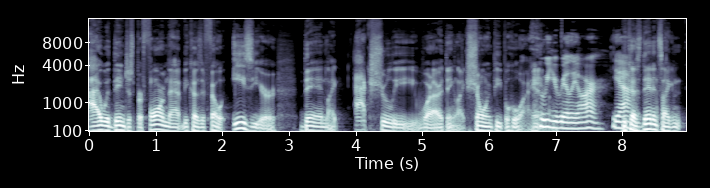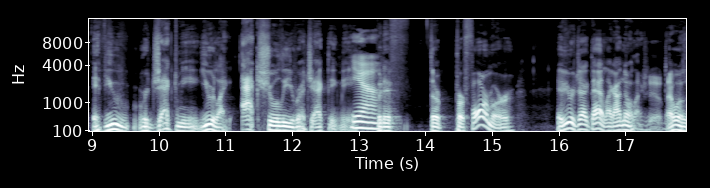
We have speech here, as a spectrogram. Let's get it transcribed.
I would then just perform that because it felt easier than like actually what I would think like showing people who I am Who you really are. Yeah. because then it's like if you reject me you're like actually rejecting me Yeah. but if the performer if you reject that like i know like that was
